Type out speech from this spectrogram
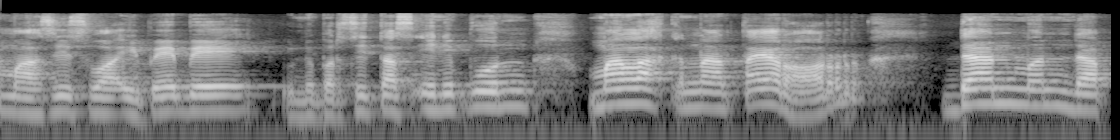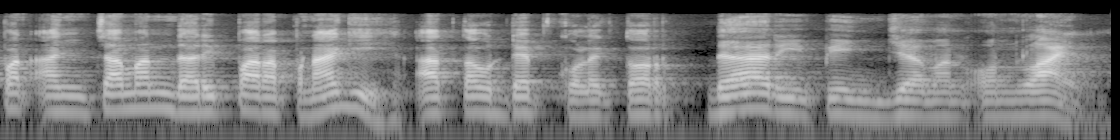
mahasiswa IPB universitas ini pun malah kena teror dan mendapat ancaman dari para penagih atau debt collector dari pinjaman online.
